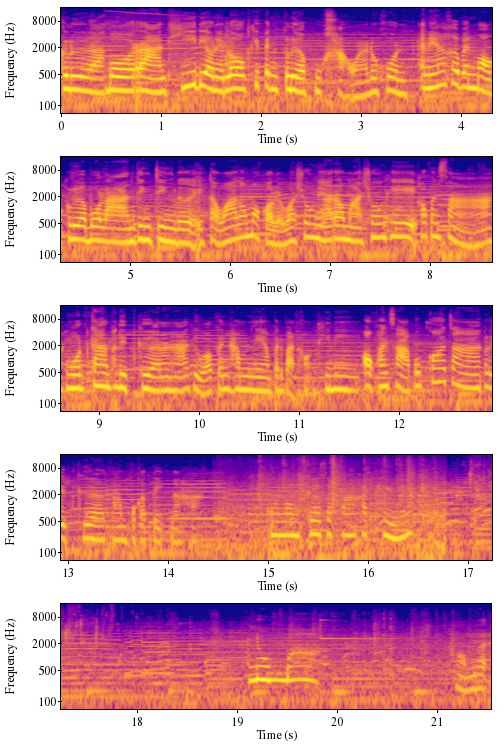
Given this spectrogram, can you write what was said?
เกลือโบราณที่เดียวในโลกที่เป็นเกลือภูเขานะทุกคน อันนี้ก็คือเป็นบ่อเกลือโบราณจริง ๆ เลย แต่ว่าต้องบอกก่อนเลยว่าช่วงนี้เรามาช่วงที่เข้าพรรษางดการผลิตเกลือนะคะ ถือว่าเป็นธรรมเนียมปฏิบัติของที่นี่ ออกพรรษาปุ๊บก็จะผลิตเกลือตามปกตินะคะ มาลองเกลือสปาขัดผิว นุ่มมาก หอมเลย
